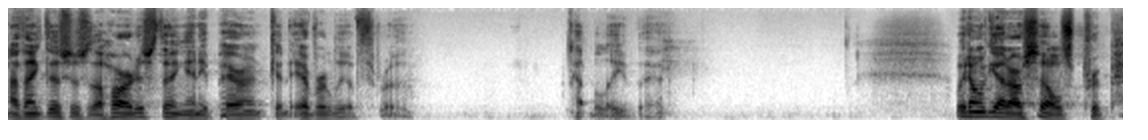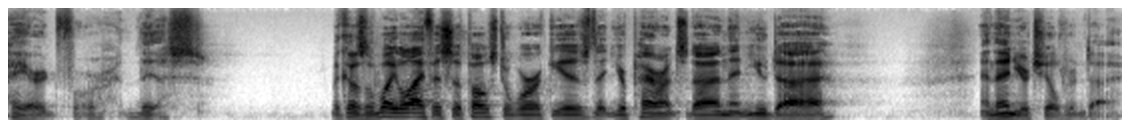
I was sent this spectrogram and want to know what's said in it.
I think this is the hardest thing any parent can ever live through. I believe that. We don't get ourselves prepared for this. Because the way life is supposed to work is that your parents die and then you die, and then your children die.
